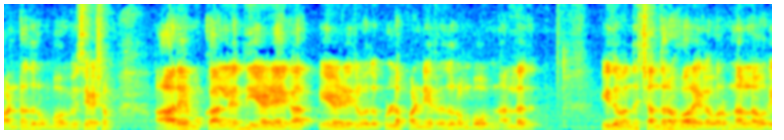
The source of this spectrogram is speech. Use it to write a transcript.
பண்ணுறது ரொம்பவும் விசேஷம். ஆறே முக்கால்லேருந்து ஏழே கால் ஏழு இருபதுக்குள்ளே பண்ணிடுறது ரொம்பவும் நல்லது. இது வந்து சந்திரஹோரையில் வரும் நல்ல ஒரு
